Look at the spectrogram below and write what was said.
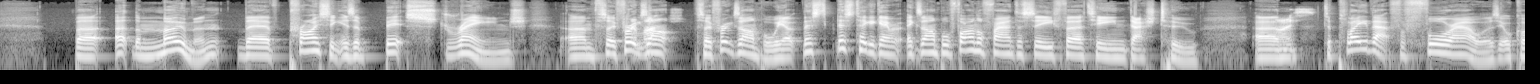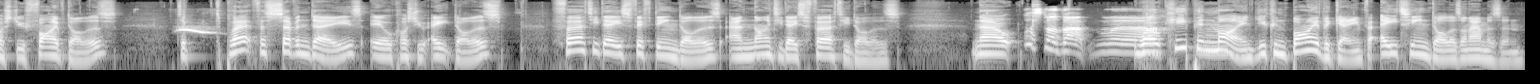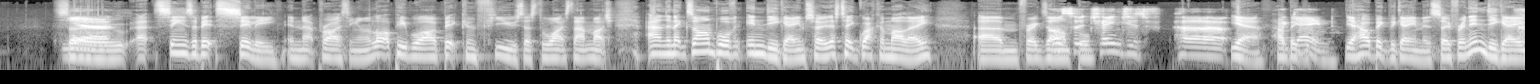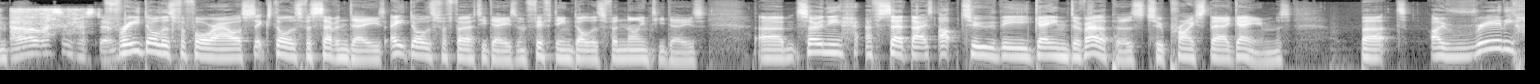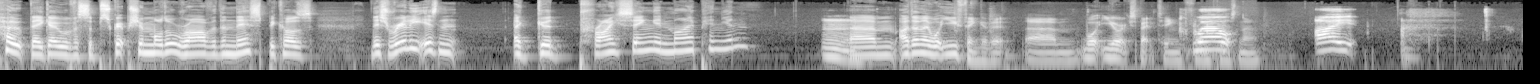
But at the moment, their pricing is a bit strange. Um, so, for example, so for example, we have let's let's take a game example: Final Fantasy thirteen two. Um, Nice. To play that for four hours, it will cost you five dollars. To to play it for seven days, it will cost you eight dollars. Thirty days, fifteen dollars, and ninety days, thirty dollars. Now, That's not that. Uh, well, keep in mind you can buy the game for eighteen dollars on Amazon. So Yeah. it seems a bit silly in that pricing, and a lot of people are a bit confused as to why it's that much. And an example of an indie game. So let's take Guacamelee, um, for example. also, it changes per. yeah, how big? game. Yeah, how big the game is. So for an indie game, Oh, that's interesting. three dollars for four hours, six dollars for seven days, eight dollars for thirty days, and fifteen dollars for ninety days. Um, Sony have said that it's up to the game developers to price their games, but I really hope they go with a subscription model rather than this because this really isn't a good pricing in my opinion. Mm. Um, I don't know what you think of it. Um, what you're expecting from Well, this now? I.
